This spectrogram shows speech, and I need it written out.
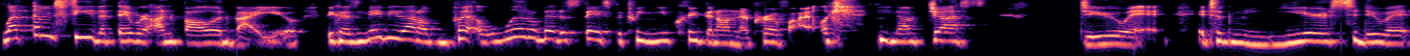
let them see that they were unfollowed by you because maybe that'll put a little bit of space between you creeping on their profile. Like, you know, just do it. It took me years to do it,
